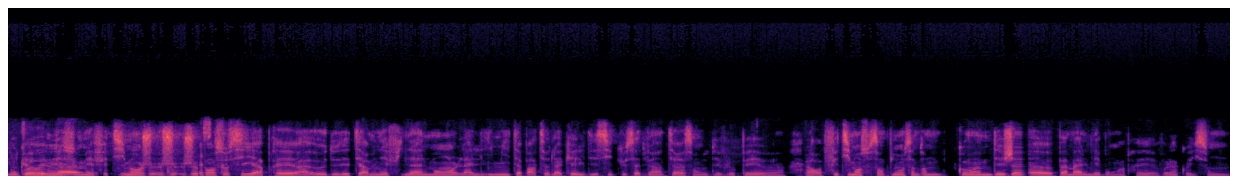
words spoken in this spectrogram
Donc, oui, mais, mais, effectivement, je, je, je pense aussi après à eux de déterminer finalement la limite à partir de laquelle ils décident que ça devient intéressant de développer. Euh... Alors effectivement, 60 millions, ça me semble quand même déjà euh, pas mal, mais bon après, euh, voilà quoi, ils sont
